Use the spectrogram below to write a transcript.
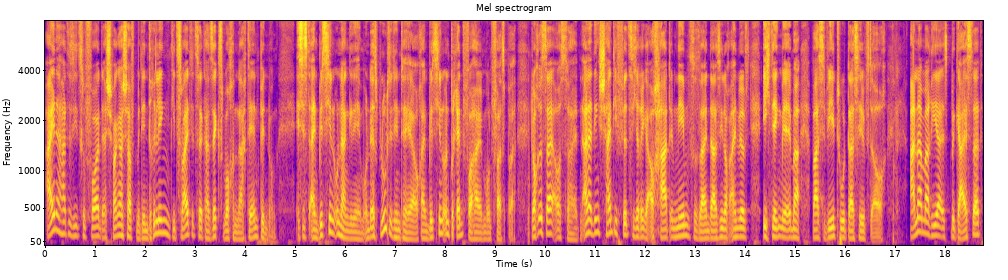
Eine hatte sie zuvor der Schwangerschaft mit den Drillingen, die zweite circa sechs Wochen nach der Entbindung. Es ist ein bisschen unangenehm und es blutet hinterher auch ein bisschen und brennt vor allem unfassbar. Doch es sei auszuhalten. Allerdings scheint die 40-Jährige auch hart im Nehmen zu sein, da sie noch einwirft, ich denke mir immer, was weh tut, das hilft auch. Anna Maria ist begeistert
